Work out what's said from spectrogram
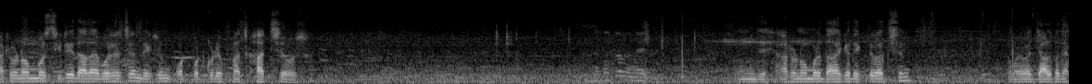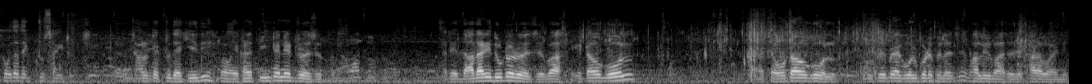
আঠেরো নম্বর সিটে দাদা বসেছেন দেখুন পটপট করে মাছ খাচ্ছে অবশ্য। যে আঠেরো নম্বরে দাদাকে দেখতে পাচ্ছেন। আমার এবার জালটা দেখাবো। দাদা একটু সাইড হচ্ছে। জালটা একটু দেখিয়ে দিই। বাবা এখানে তিনটে নেট রয়েছে তো। আরে দাদারই দুটো রয়েছে। বাহ এটাও গোল। আচ্ছা ওটাও গোল। দুটোই প্রায় গোল করে ফেলেছে। ভালোই মাছ আছে খারাপ হয়নি।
